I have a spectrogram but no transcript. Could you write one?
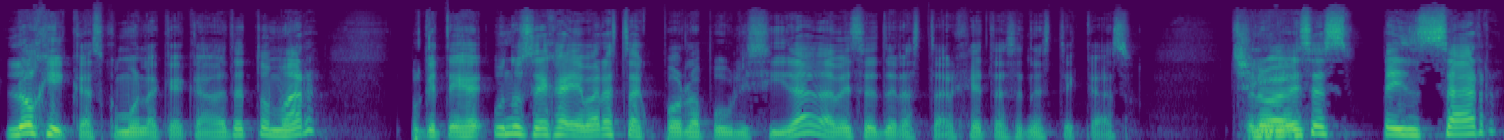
lógicas como la que acabas de tomar, porque uno se deja llevar hasta por la publicidad a veces de las tarjetas en este caso. Pero a veces pensar,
